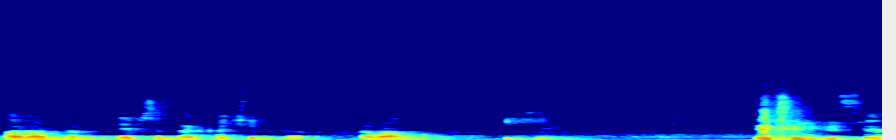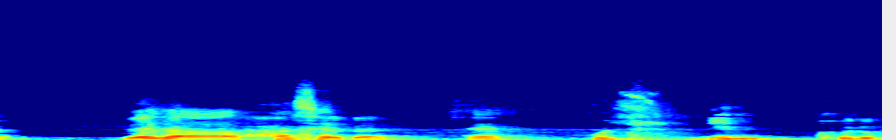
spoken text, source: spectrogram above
haramların hepsinden kaçınacağız. Tamam mı? İki. Üçüncüsü, vela hasebe ke husnil kulub.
